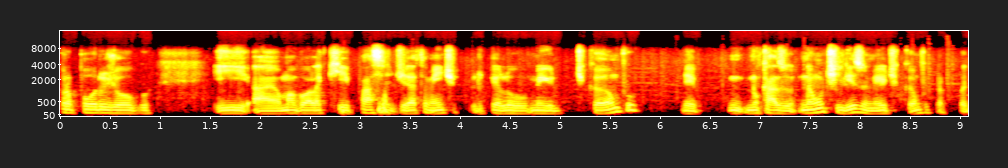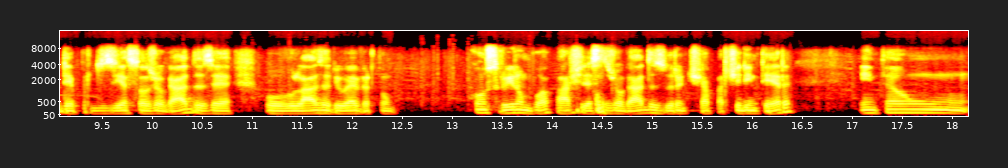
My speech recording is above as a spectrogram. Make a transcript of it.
propor o jogo. E é uma bola que passa diretamente pelo meio de campo, no caso, não utiliza o meio de campo para poder produzir as suas jogadas. É, o Lázaro e o Everton construíram boa parte dessas jogadas durante a partida inteira. Então,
